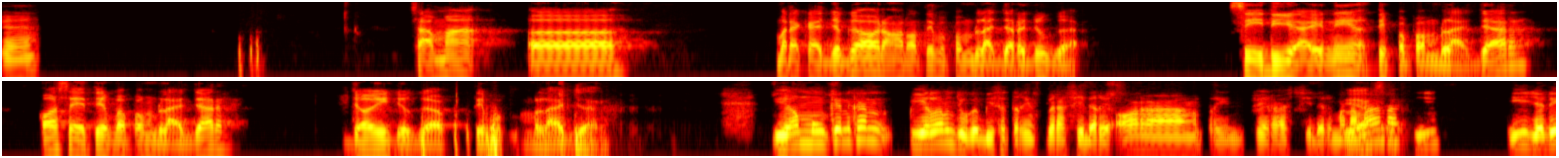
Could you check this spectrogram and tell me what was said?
Ya. Sama uh, mereka juga orang-orang tipe pembelajar juga. Si dia ini tipe pembelajar, Kose tipe pembelajar, Joy juga tipe pembelajar. Ya mungkin kan film juga bisa terinspirasi dari orang, terinspirasi dari mana-mana iya sih. Iya jadi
